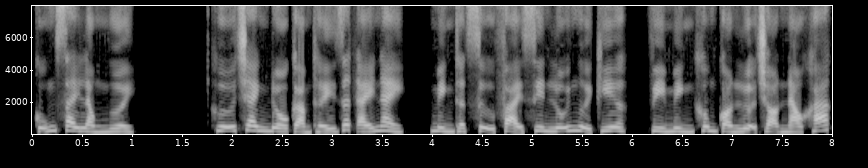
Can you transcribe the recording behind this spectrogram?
cũng say lòng người. Hứa tranh đồ cảm thấy rất áy này, mình thật sự phải xin lỗi người kia, vì mình không còn lựa chọn nào khác.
